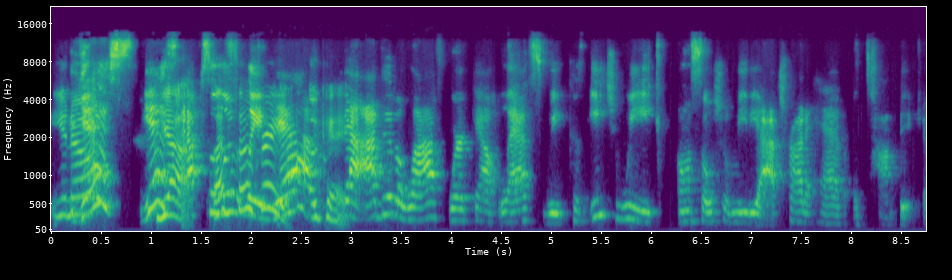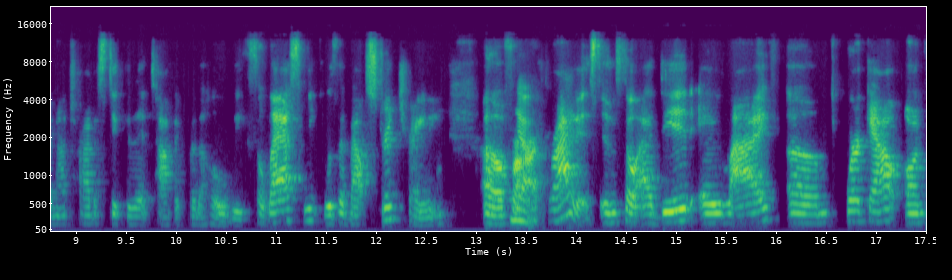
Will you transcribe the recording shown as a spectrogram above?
you know? Yes yes yeah absolutely. so yeah. Okay. Yeah i did a live workout last week because each week on social media i try to have a topic and i try to stick to that topic for the whole week. So last week was about strength training uh, for yeah. arthritis. And so i did a live um, workout on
